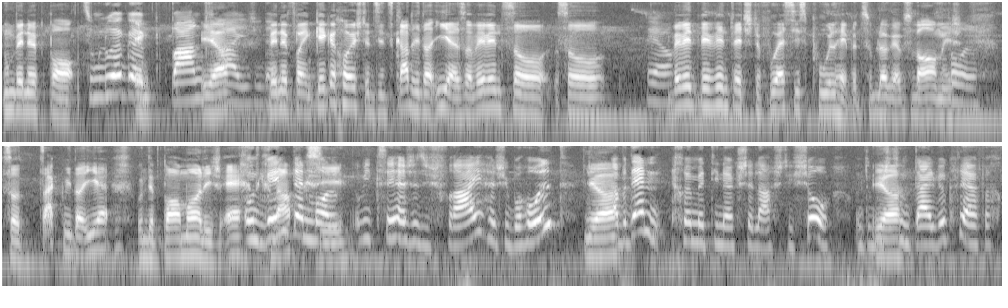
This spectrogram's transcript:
Und wenn jemand zum Schauen, ob die Bahn Ja, ist. wenn jemand entgegenkommt, dann sind sie gerade wieder ein. Also wie wenn so, so Ja. Wie, wie, wie wenn du willst, den Fuß ins Pool heben um zu schauen, ob es warm ist. Voll. So, zack, wieder rein. Und ein paar Mal ist echt Und wenn knapp. dann mal, wie du gesehen hast, es ist frei, hast du überholt, ja. aber dann kommen die nächsten Lasten schon. Und du bist Ja. zum Teil wirklich einfach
